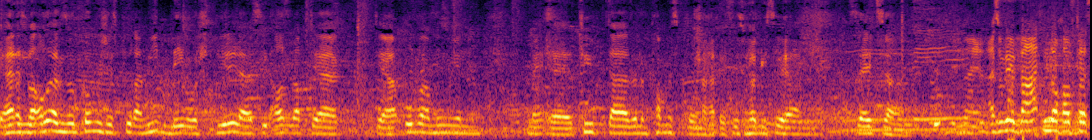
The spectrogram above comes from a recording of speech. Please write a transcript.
Ja, das war auch irgend so ein komisches Pyramiden-Lego-Spiel. Das sieht aus, als ob der, der Obermumien-Typ da so eine Pommeskrone hat. Das ist wirklich sehr seltsam. Naja, also wir warten noch auf das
